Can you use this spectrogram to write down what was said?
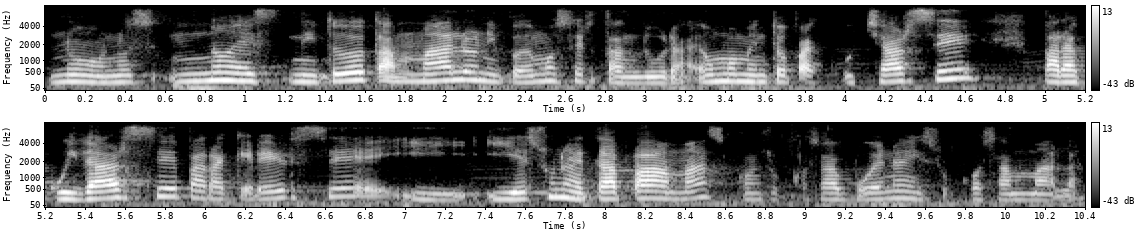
No, no es, no es ni todo tan malo ni podemos ser tan duras. Es un momento para escucharse, para cuidarse, para quererse y, es una etapa más con sus cosas buenas y sus cosas malas.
